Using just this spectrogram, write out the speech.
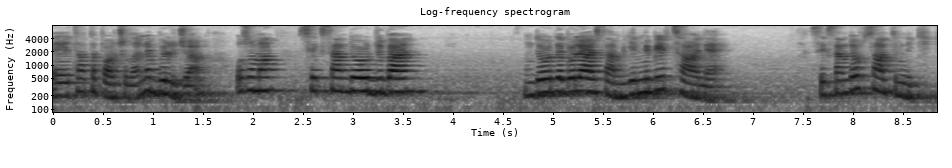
E, tahta parçalarına böleceğim. O zaman 84'ü ben 4'e bölersem 21 tane 84 santimlik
